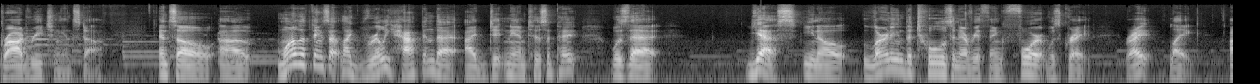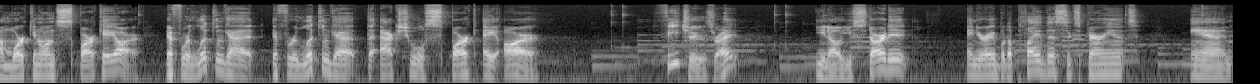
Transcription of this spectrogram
broad reaching and stuff. And so, uh, one of the things that like really happened that I didn't anticipate was that yes, you know, learning the tools and everything for it was great, right? Like I'm working on Spark AR. If we're looking at if we're looking at the actual Spark AR features, right? You know, you start it and you're able to play this experience and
